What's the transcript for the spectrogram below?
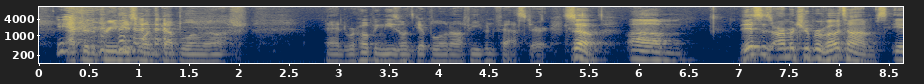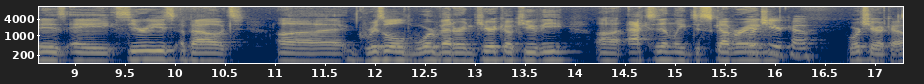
after the previous ones got blown off, and we're hoping these ones get blown off even faster. So, um, this is Armor Trooper Votoms. It is a series about uh, grizzled war veteran Kiriko Kyuvi uh, accidentally discovering Or Chirko. or Chiriko,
